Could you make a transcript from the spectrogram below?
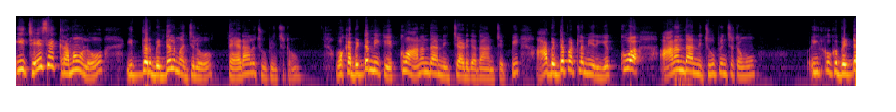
ఈ చేసే క్రమంలో ఇద్దరు బిడ్డల మధ్యలో తేడాలు చూపించడం ఒక బిడ్డ మీకు ఎక్కువ ఆనందాన్ని ఇచ్చాడు కదా అని చెప్పి ఆ బిడ్డ పట్ల మీరు ఎక్కువ ఆనందాన్ని చూపించటము. ఇంకొక బిడ్డ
